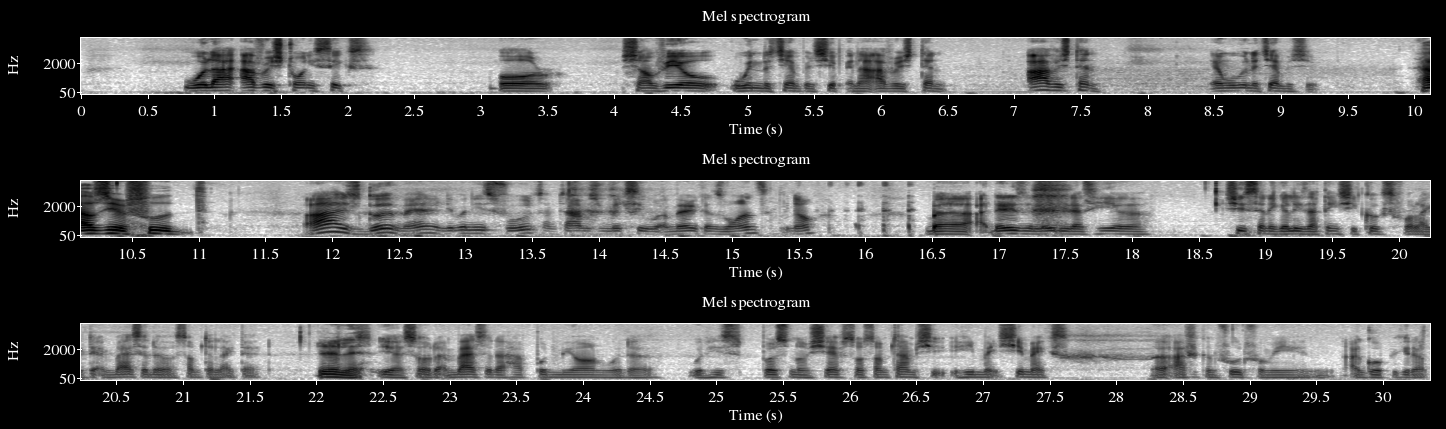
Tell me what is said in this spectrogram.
will I average 26, or Champville win the championship and I average 10, I average 10, and we win the championship. How's your food? Ah, it's good, man. Lebanese food. Sometimes you mix it with Americans ones, you know. But there is a lady that's here. She's Senegalese. I think she cooks for like the ambassador or something like that. Really? Yeah, so the ambassador have put me on with uh with his personal chef. So sometimes she he makes she makes uh, African food for me, and I go pick it up.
